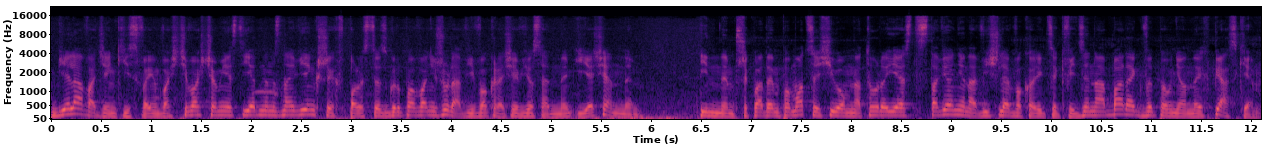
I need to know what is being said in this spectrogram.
Bielawa dzięki swoim właściwościom jest jednym z największych w Polsce zgrupowań żurawi w okresie wiosennym i jesiennym. Innym przykładem pomocy siłom natury jest stawianie na Wiśle w okolicy Kwidzyna barek wypełnionych piaskiem.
